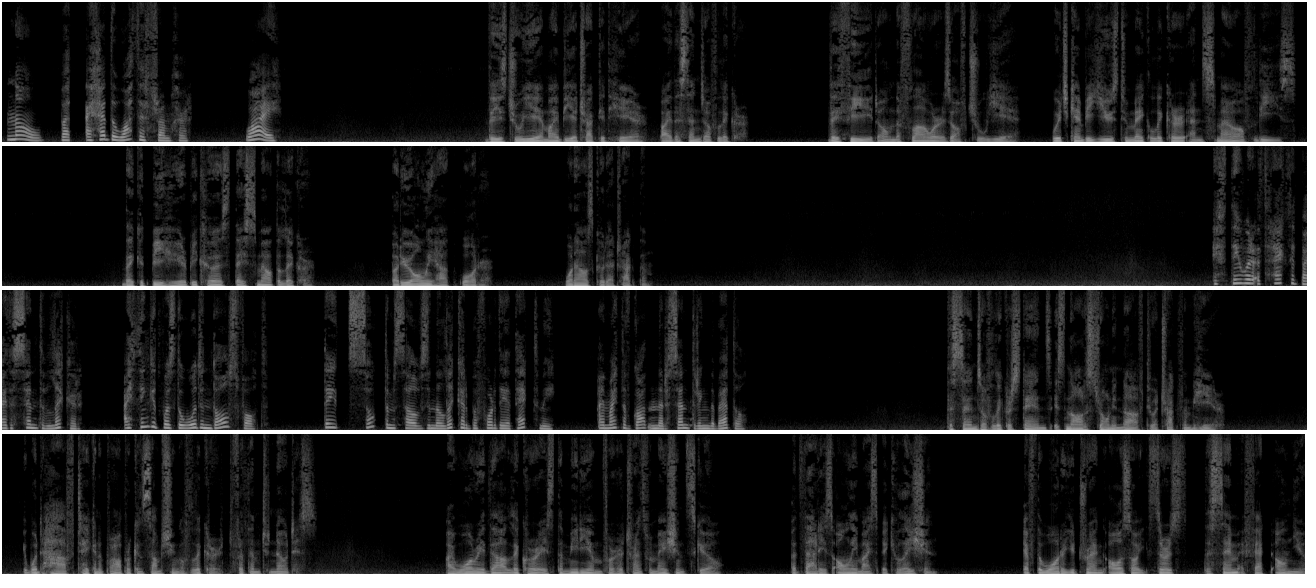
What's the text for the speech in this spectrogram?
No, but I had the water from her. Why? These Zhuye might be attracted here by the scent of liquor. They feed on the flowers of Zhuye, which can be used to make liquor and smell of lees. They could be here because they smell the liquor. But you only have water. What else could attract them? If they were attracted by the scent of liquor, I think it was the wooden doll's fault. They soaked themselves in the liquor before they attacked me. I might have gotten their scent during the battle. The scent of liquor stands is not strong enough to attract them here. It would have taken a proper consumption of liquor for them to notice. I worry that liquor is the medium for her transformation skill, but that is only my speculation. If the water you drank also exerts the same effect on you,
